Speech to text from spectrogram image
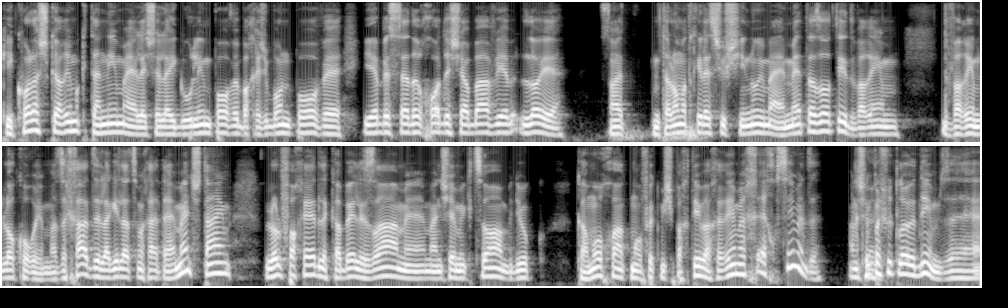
כי כל השקרים הקטנים האלה של העיגולים פה ובחשבון פה ויהיה בסדר חודש הבא ויהיה, לא יהיה. זאת אומרת, אם אתה לא מתחיל איזשהו שינוי מהאמת הזאת, דברים, דברים לא קורים. אז אחד זה להגיד לעצמך את האמת, שתיים, לא לפחד לקבל עזרה מאנשי מקצוע, בדיוק כמוך, כמו אופק משפחתי ואחרים, איך, איך עושים את זה? אנשים כן. פשוט לא יודעים, זה,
